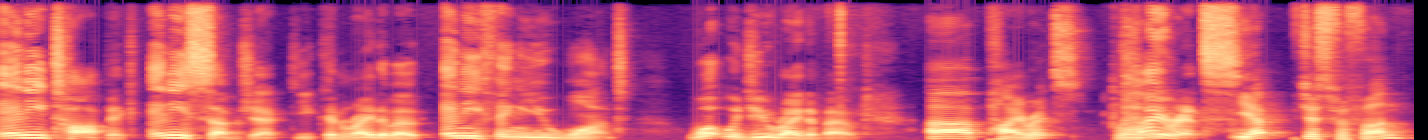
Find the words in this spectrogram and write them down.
any topic, any subject. You can write about anything you want. What would you write about? Uh, pirates. Clearly. Pirates. Yep, just for fun.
